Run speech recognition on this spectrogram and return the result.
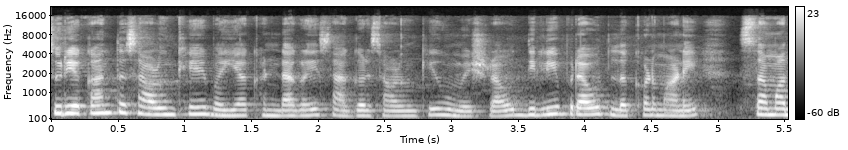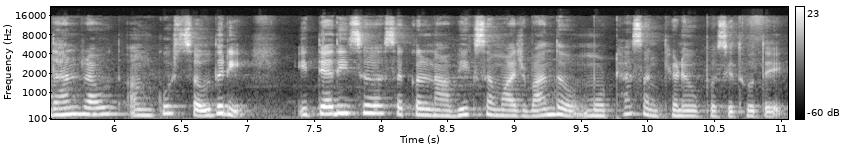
सूर्यकांत साळुंखे भैया खंडागळे सागर साळुंखे उमेश राऊत दिलीप राऊत लखन माने समाधान राऊत अंकुश चौधरी इत्यादीसह सकल नाभिक समाज बांधव मोठ्या संख्येने उपस्थित होते.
